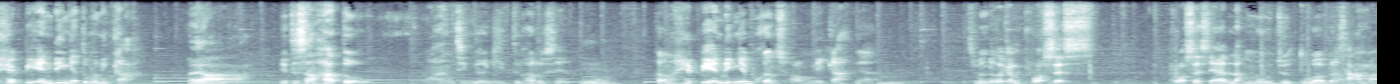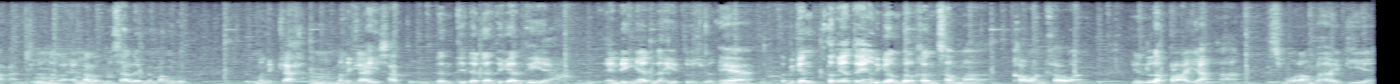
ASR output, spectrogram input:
happy endingnya tuh menikah. Ya. Itu salah satu anjing nggak gitu harusnya hmm. karena happy endingnya bukan soal menikahnya Hmm. sebenarnya kan proses prosesnya adalah menuju tua bersama kan sebenarnya Hmm, kalau hmm, misalnya memang lu menikah Hmm. menikahi satu dan tidak ganti-ganti ya endingnya adalah itu sebenarnya Iya. tapi kan ternyata yang digambarkan sama kawan-kawan ini adalah perayaan semua orang bahagia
